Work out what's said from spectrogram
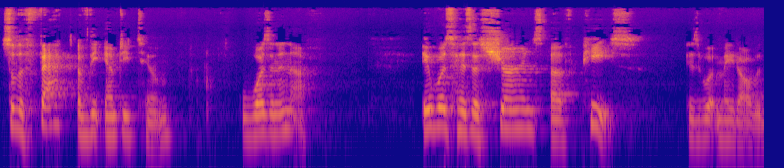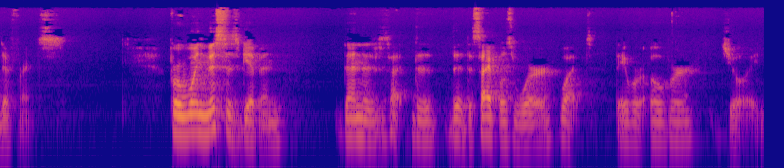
So the fact of the empty tomb wasn't enough. It was his assurance of peace is what made all the difference. For when this is given, then the, the, the disciples were what? They were overjoyed.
